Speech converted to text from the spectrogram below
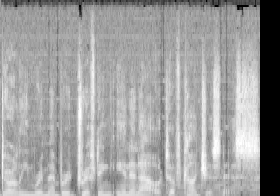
Darlene remembered drifting in and out of consciousness.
